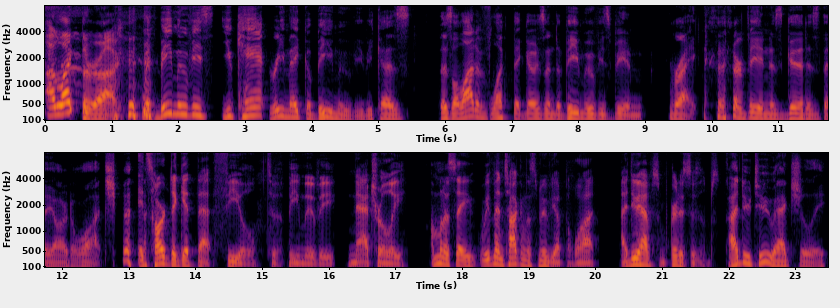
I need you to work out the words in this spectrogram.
I like The Rock. With B movies, you can't remake a B movie because there's a lot of luck that goes into B movies being right or being as good as they are to watch. it's hard to get that feel to a B movie naturally. I'm going to say we've been talking this movie up a lot. I do have some criticisms. I do too, actually.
